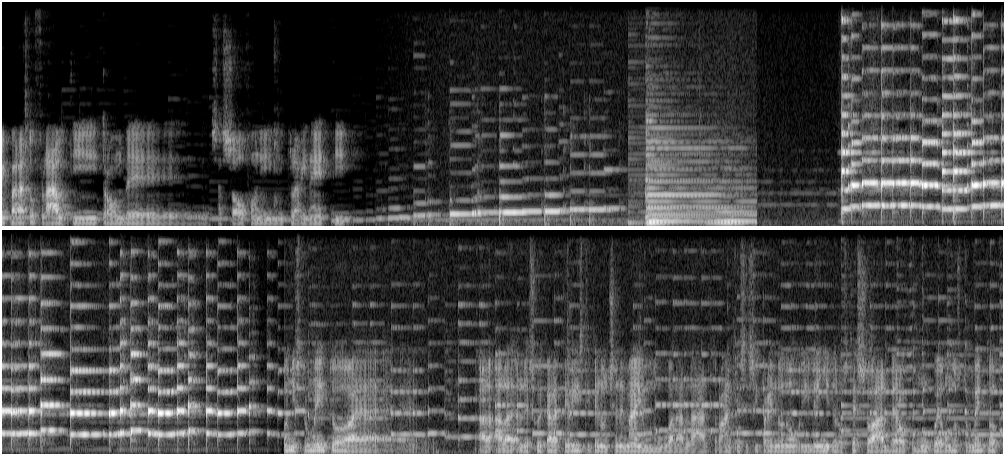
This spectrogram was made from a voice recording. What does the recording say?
imparato flauti, trombe, sassofoni, clarinetti. Ogni strumento ha, le sue caratteristiche, non ce n'è mai uno uguale all'altro, anche se si prendono i legni dello stesso albero, comunque uno strumento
